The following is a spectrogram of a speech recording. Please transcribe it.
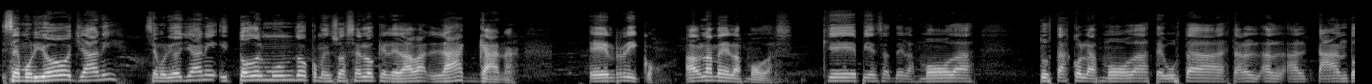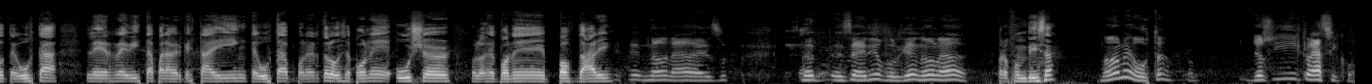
Se murió Gianni, se murió Gianni y todo el mundo comenzó a hacer lo que le daba la gana. Enrico, háblame de las modas. ¿Qué piensas de las modas? ¿Tú estás con las modas? ¿Te gusta estar al, al- al tanto? ¿Te gusta leer revistas para ver qué está ahí? ¿Te gusta ponerte lo que se pone Usher o lo que se pone Puff Daddy? No, nada de eso. No, ¿En serio? ¿Por qué? No, nada. ¿Profundiza? No me gusta. Yo soy clásico.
